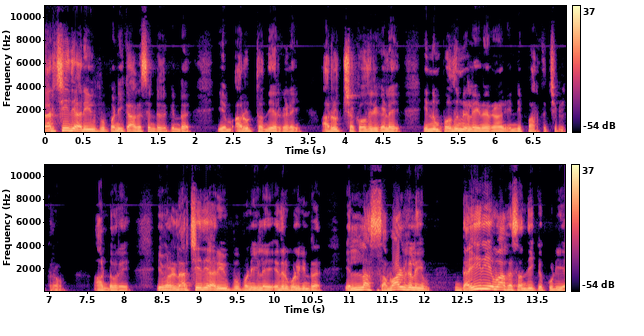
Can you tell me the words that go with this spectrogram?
நற்செய்தி அறிவிப்பு பணிக்காக சென்றிருக்கின்ற எம் அருட்தந்தையர்களை அருட்சகோதரிகளை இன்னும் பொதுநிலையினரால் எண்ணி பார்த்து செபிக்கிறோம் ஆண்டவரே இவர்கள் நற்செய்தி அறிவிப்பு பணியிலே எதிர்கொள்கின்ற எல்லா சவால்களையும் தைரியமாக சந்திக்கக்கூடிய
